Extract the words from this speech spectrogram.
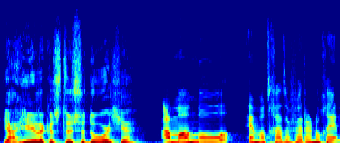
ja, heerlijk als tussendoortje. Amandel, en wat gaat er verder nog in?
